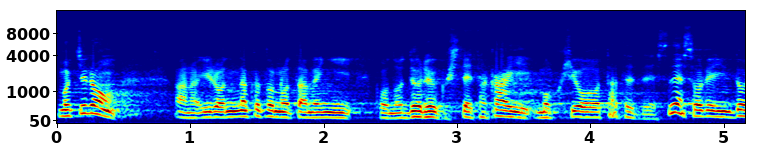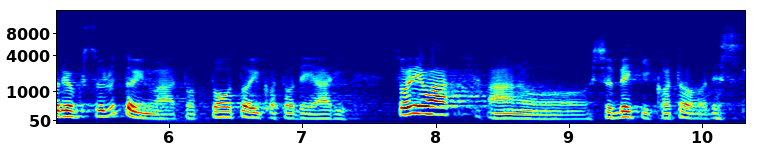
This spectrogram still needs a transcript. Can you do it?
もちろんあのいろんなことのためにこの努力して高い目標を立ててですねそれに努力するというのはと尊いことでありそれはあのすべきことです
